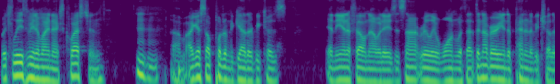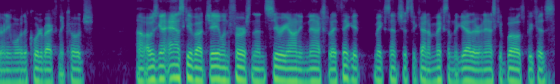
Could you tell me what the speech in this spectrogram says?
which leads me to my next question. Hmm Um, I guess I'll put them together because in the NFL nowadays, it's not really a one with that. They're not very independent of each other anymore, the quarterback and the coach. Uh, I was going to ask you about Jalen first and then Sirianni next, but I think it makes sense just to kind of mix them together and ask you both because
